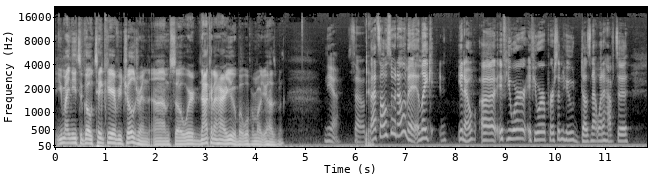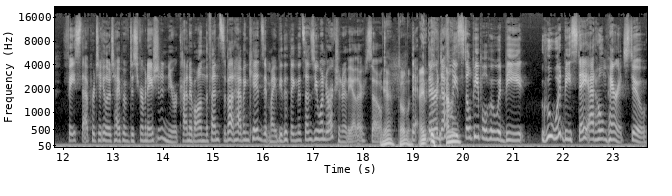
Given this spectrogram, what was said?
you might need to go take care of your children. Um, so we're not going to hire you, but we'll promote your husband. yeah so that's also an element and like you know uh if you are if you are a person who does not want to have to face that particular type of discrimination and you're kind of on the fence about having kids it might be the thing that sends you one direction or the other so Yeah, totally. There, And there are I definitely mean- still people who would be who would be stay at home parents too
